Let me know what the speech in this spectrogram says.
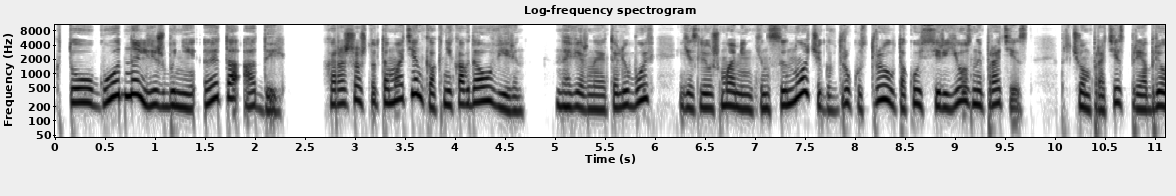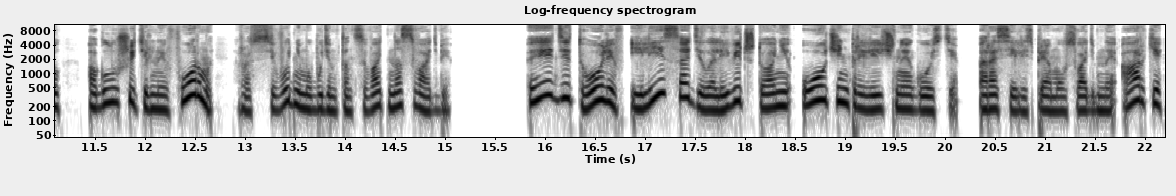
кто угодно, лишь бы не это Адель. Хорошо, что Томатин как никогда уверен. Наверное, это любовь, если уж маменькин сыночек вдруг устроил такой серьезный протест. Причем протест приобрел оглушительные формы, раз сегодня мы будем танцевать на свадьбе. Эдди, Толев и Лиса делали вид, что они очень приличные гости. Расселись прямо у свадебной арки,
